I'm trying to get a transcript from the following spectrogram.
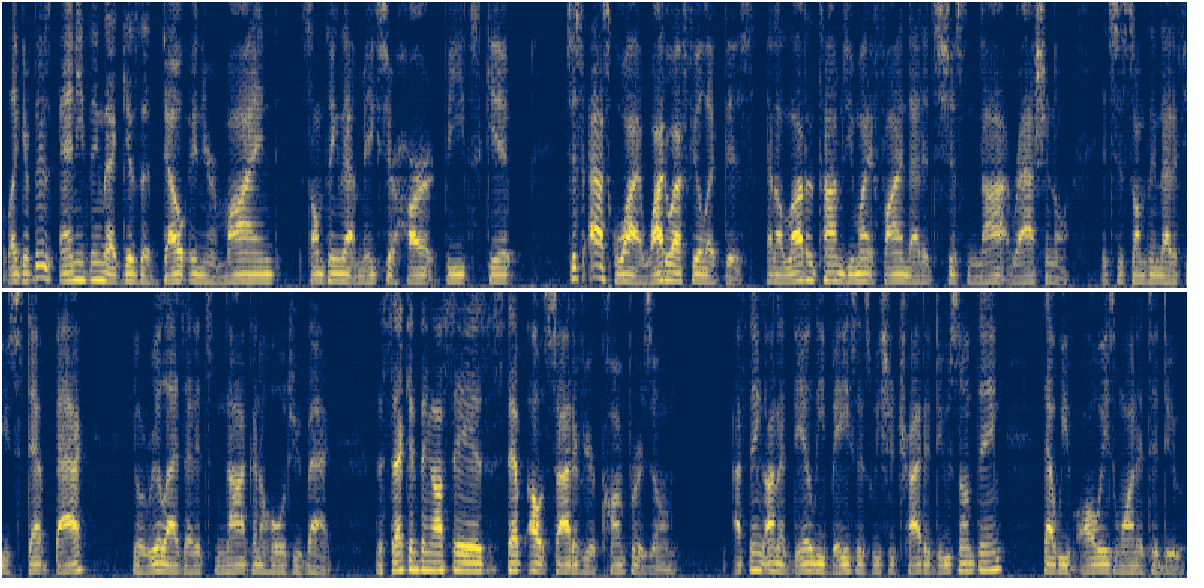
Like, if there's anything that gives a doubt in your mind, something that makes your heart beat, skip, just ask why. Why do I feel like this? And a lot of times you might find that it's just not rational. It's just something that if you step back, you'll realize that it's not going to hold you back. The second thing I'll say is step outside of your comfort zone. I think on a daily basis, we should try to do something that we've always wanted to do.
